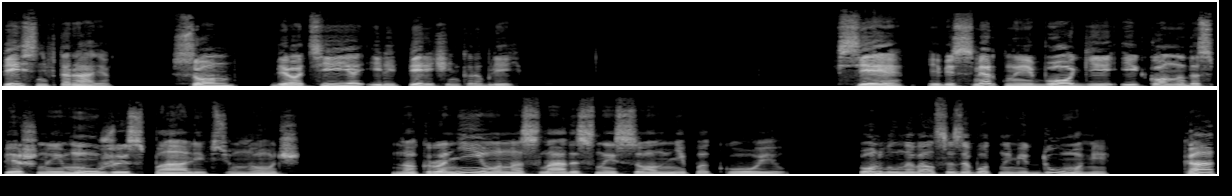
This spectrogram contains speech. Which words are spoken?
Песнь вторая. Сон, Беотия или перечень кораблей. Все, и бессмертные боги, и коннодоспешные мужи спали всю ночь. Но Крониона сладостный сон не покоил. Он волновался заботными думами, как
